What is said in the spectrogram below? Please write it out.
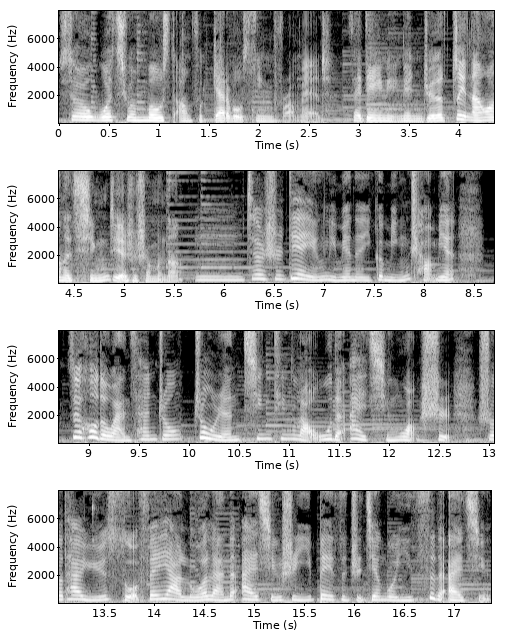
So, what's your most unforgettable scene from it? 在电影里面，你觉得最难忘的情节是什么呢？嗯，就是电影里面的一个名场面。 最后的晚餐中，众人倾听老屋的爱情往事，说他与索菲亚·罗兰的爱情是一辈子只见过一次的爱情。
